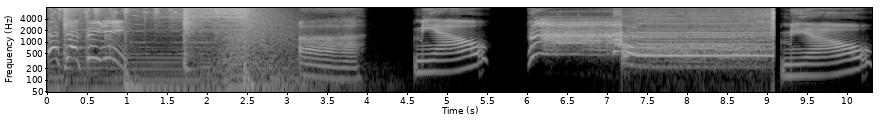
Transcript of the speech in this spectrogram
SFPD! Uh, meow? Meow.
